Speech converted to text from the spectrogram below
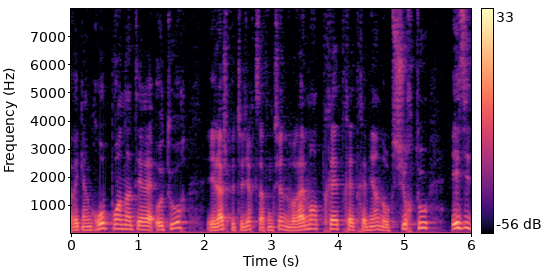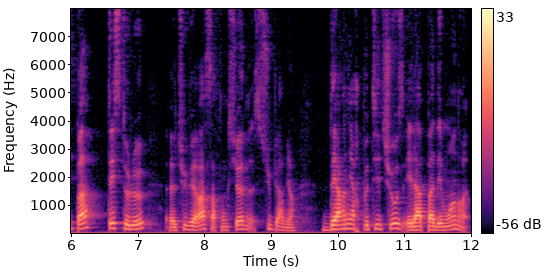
avec un gros point d'intérêt autour. Et là, je peux te dire que ça fonctionne vraiment très très très bien. Donc surtout, n'hésite pas, teste-le. Euh, tu verras, ça fonctionne super bien. Dernière petite chose, et là pas des moindres,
